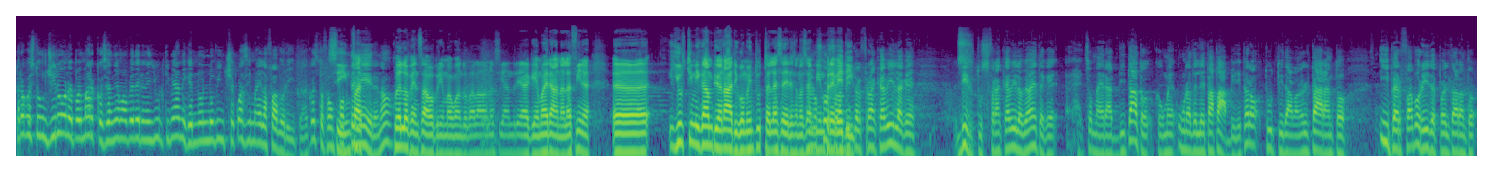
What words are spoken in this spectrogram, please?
Però questo è un girone, poi Marco, se andiamo a vedere negli ultimi anni, che non lo vince quasi mai la favorita. Questo fa un Sì, po' infatti, temere, no? Quello pensavo prima quando parlavano sia Andrea che Mariana. Alla fine, eh, gli ultimi campionati, come in tutte le serie, sono sempre scorso ha imprevedibili. il Francavilla che Virtus Francavilla ovviamente che eh, insomma era additato come una delle papabili, però tutti davano il Taranto iper favorito e poi il Taranto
